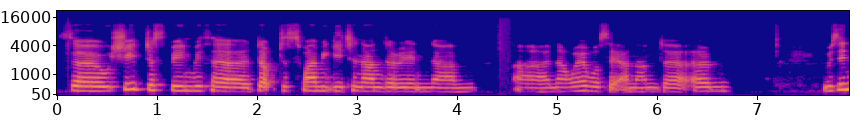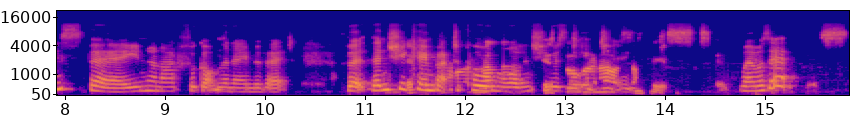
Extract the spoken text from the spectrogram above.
So she'd just been with uh, Dr. Swami gitananda in, um, uh, now where was it, Ananda? Um, it was in Spain and I've forgotten the name of it. But then she came back to Cornwall and she was teaching. Where was it? Yes.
